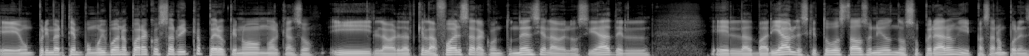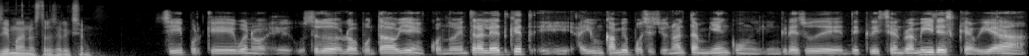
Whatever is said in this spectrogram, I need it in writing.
eh, un primer tiempo muy bueno para Costa Rica, pero que no, no alcanzó. Y la verdad que la fuerza, la contundencia, la velocidad, eh, las variables que tuvo Estados Unidos nos superaron y pasaron por encima de nuestra selección. Sí, porque bueno, eh, usted lo, apuntaba bien, cuando entra Ledget hay un cambio posicional también con el ingreso de, de Cristian Ramírez que había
